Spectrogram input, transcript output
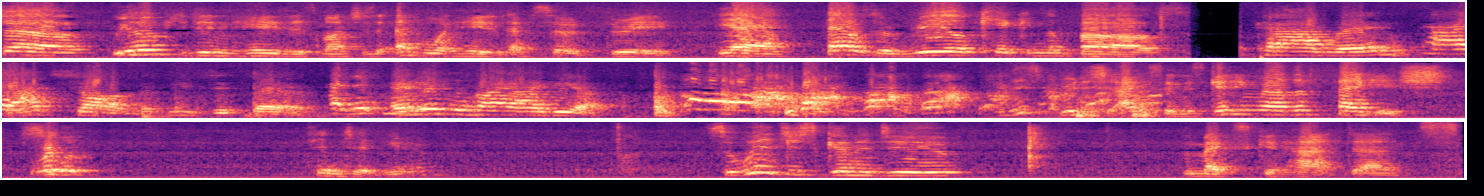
show. We hope you didn't hate it as much as everyone hated episode 3. Yeah, that was a real kick in the balls. Catherine, Hi. that's Sean, the huge sit there. I didn't And this is my idea. This British accent is getting rather faggish. So, Continue. so we're just gonna do the Mexican hat dance.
